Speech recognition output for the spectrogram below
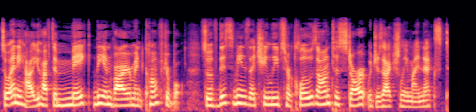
So, anyhow, you have to make the environment comfortable. So, if this means that she leaves her clothes on to start, which is actually my next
